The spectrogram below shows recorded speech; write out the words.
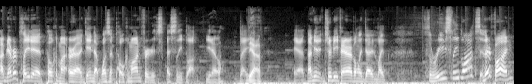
I've never played a Pokemon or a game that wasn't Pokemon for a sleep block. You know, like yeah. yeah. I mean, to be fair, I've only done like three sleep blocks, and they're fun.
